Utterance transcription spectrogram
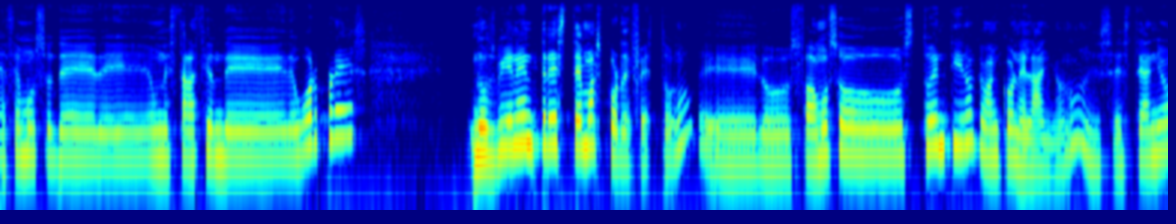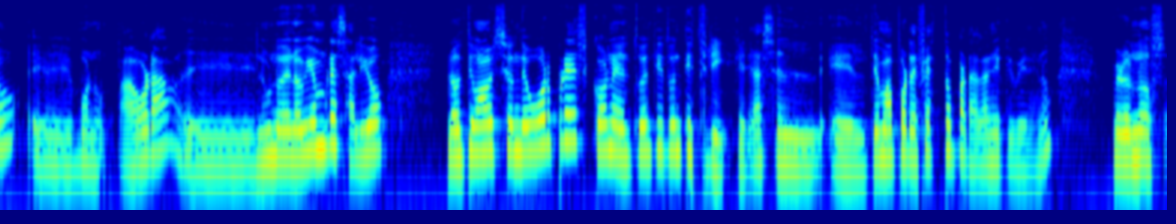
hacemos de, una instalación de WordPress, nos vienen tres temas por defecto. Eh, los famosos 20 ¿no? que van con el año. ¿no? Este año, eh, bueno, ahora, eh, el 1 de noviembre, salió la última versión de WordPress con el 2023, que ya es el, el tema por defecto para el año que viene. Pero nos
